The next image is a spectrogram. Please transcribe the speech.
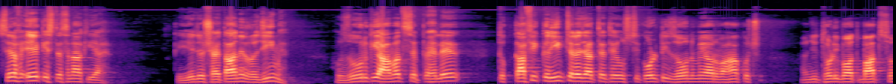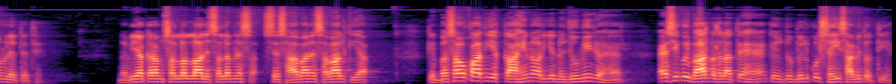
صرف ایک استثنا کیا ہے کہ یہ جو شیطان الرجیم ہے، حضور کی آمد سے پہلے تو کافی قریب چلے جاتے تھے اس سیکورٹی زون میں اور وہاں کچھ ہاں جی تھوڑی بہت بات سن لیتے تھے۔ نبی اکرم صلی اللہ علیہ وسلم نے سے صحابہ نے سوال کیا کہ بسا اوقات یہ کاہن اور یہ نجومی جو ہے ایسی کوئی بات بتلاتے ہیں کہ جو بالکل صحیح ثابت ہوتی ہے؟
